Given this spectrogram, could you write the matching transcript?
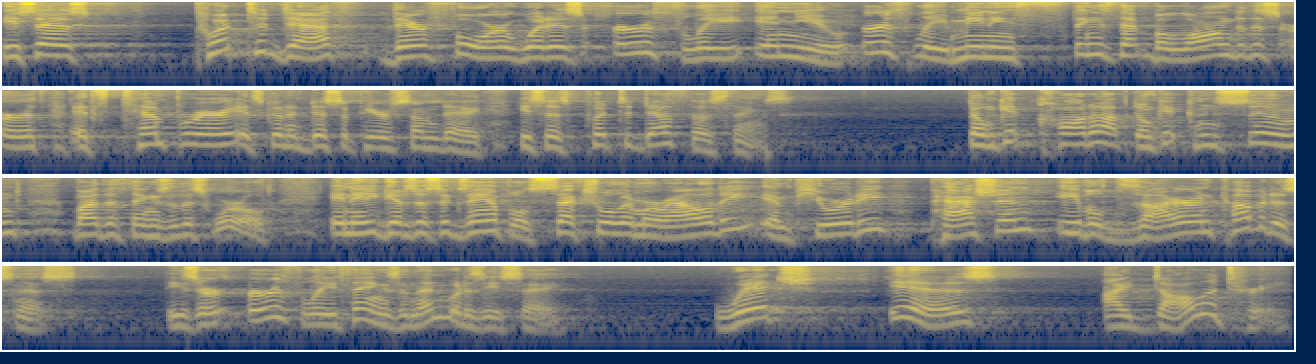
He says, Put to death, therefore, what is earthly in you. Earthly, meaning things that belong to this earth. It's temporary, it's going to disappear someday. He says, Put to death those things. Don't get caught up, don't get consumed by the things of this world. And he gives us examples sexual immorality, impurity, passion, evil desire, and covetousness. These are earthly things. And then what does he say? Which is idolatry.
